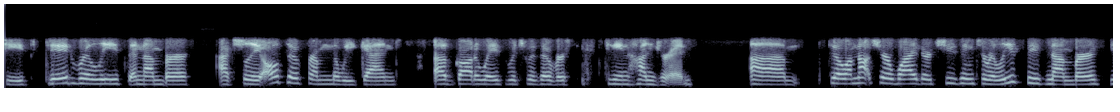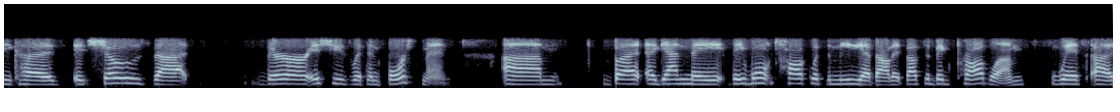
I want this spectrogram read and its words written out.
chief did release a number, actually also from the weekend, of gotaways, which was over 1,600. Um, so I'm not sure why they're choosing to release these numbers because it shows that there are issues with enforcement. Um, but again, they they won't talk with the media about it. That's a big problem with uh,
